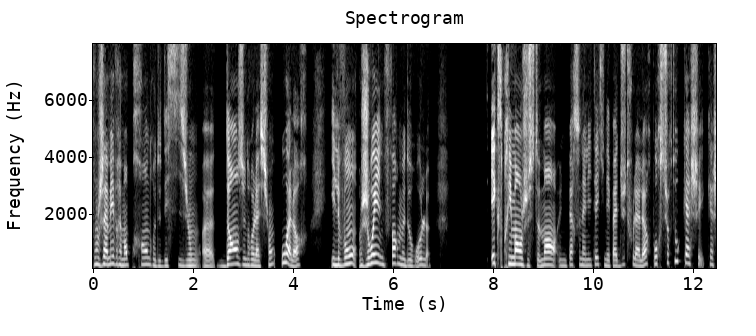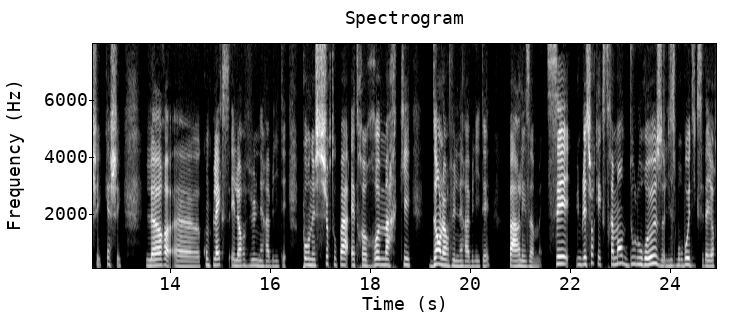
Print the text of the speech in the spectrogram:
vont jamais vraiment prendre de décision euh, dans une relation, ou alors ils vont jouer une forme de rôle exprimant justement une personnalité qui n'est pas du tout la leur pour surtout cacher, cacher, cacher leur euh, complexe et leur vulnérabilité, pour ne surtout pas être remarqués dans leur vulnérabilité par les hommes. C'est une blessure qui est extrêmement douloureuse. Lise Bourbeau dit que c'est d'ailleurs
